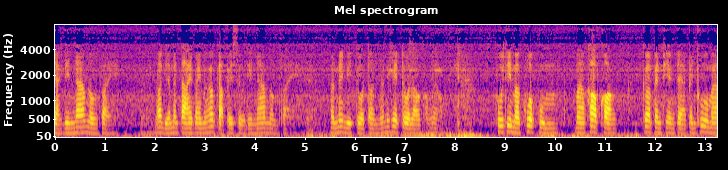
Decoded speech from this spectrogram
จากดินน้ำลมไฟแล้วเดี๋ยวมันตายไปมันก็กลับไปสู่ดินน้ำลมไฟ มันไม่มีตัวตนมันไม่ใช่ตัวเราของเรา ผู้ที่มาควบคุมมาครอบครอง ก็เป็นเพียงแต่เป็นผู้มา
